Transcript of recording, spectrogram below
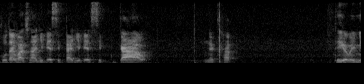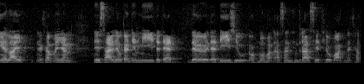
คู่ไต้หวันชนะ 21 18 21 19 นะครับ ที่เหลือไม่มีอะไรนะครับไออย่างในสายเดียวกันยังมีแต่แดดเดอร์แดดดี้อยู่เนาะมูฮัมหมัดอาซันเฮนดราเซเทียวันนะครับ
